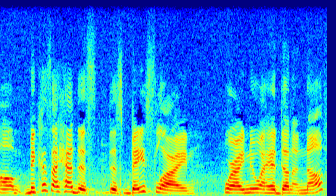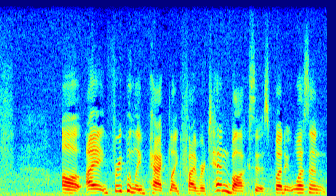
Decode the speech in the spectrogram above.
Um, because I had this, this baseline where I knew I had done enough, uh, I frequently packed like five or ten boxes, but it wasn't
